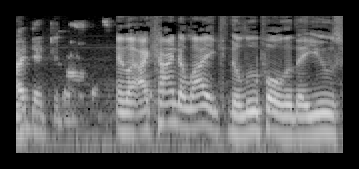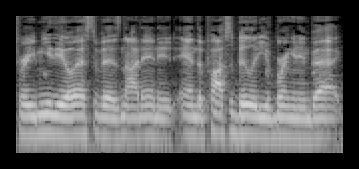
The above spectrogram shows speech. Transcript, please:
I, I did get this. And like I kind of like the loophole that they use for Emilio Estevez not in it, and the possibility of bringing him back.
